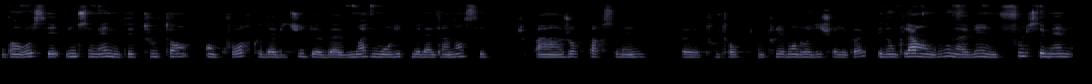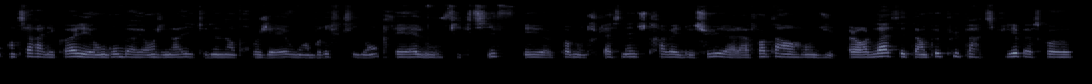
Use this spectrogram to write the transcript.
Donc, en gros, c'est une semaine où tu es tout le temps en cours, que d'habitude, bah, moi, mon rythme d'alternance, c'est un jour par semaine, tout le temps. Donc, tous les vendredis, je suis à l'école. Et donc là, en gros, on avait une full semaine entière à l'école. Et en gros, bah, en général, ils te donnent un projet ou un brief client, réel ou fictif. Et pendant toute la semaine, tu travailles dessus. Et à la fin, tu as un rendu. Alors là, c'était un peu plus particulier parce que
